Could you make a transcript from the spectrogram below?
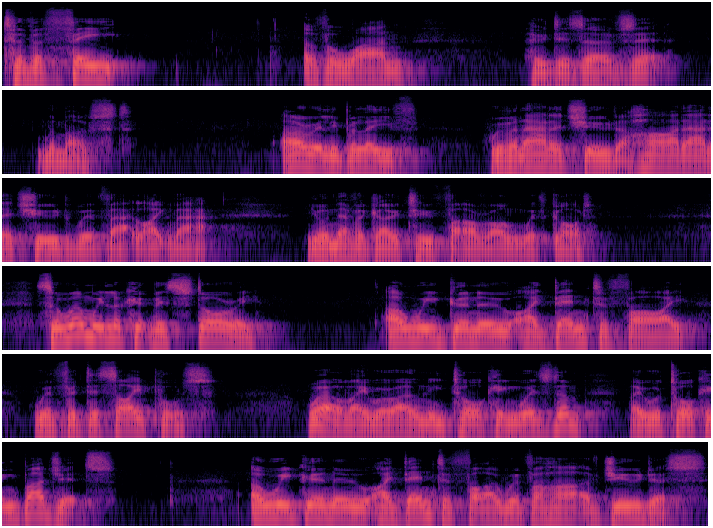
to the feet of the one who deserves it the most. I really believe with an attitude, a hard attitude with that like that, you'll never go too far wrong with God. So when we look at this story, are we going to identify with the disciples? Well, they were only talking wisdom, they were talking budgets. Are we going to identify with the heart of Judas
